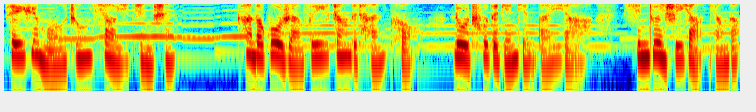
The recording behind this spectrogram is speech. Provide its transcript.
裴玉眸中笑意尽深，看到顾阮微张的谈口，露出的点点白牙，心顿时痒痒的。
